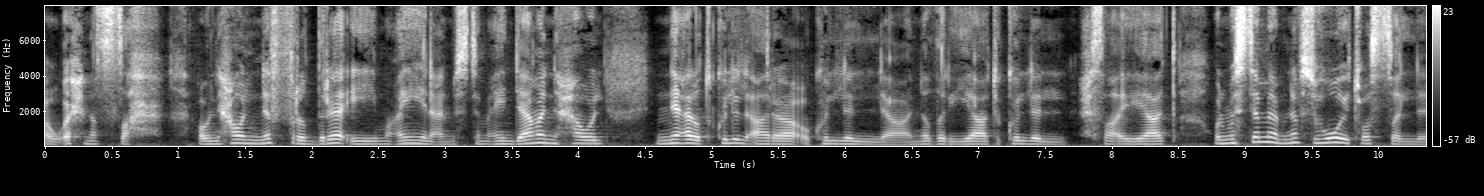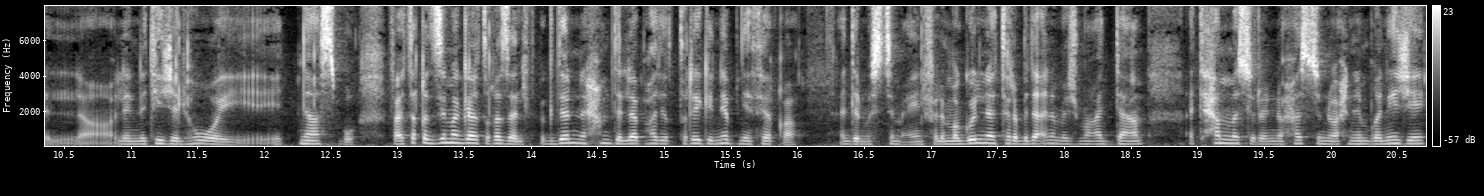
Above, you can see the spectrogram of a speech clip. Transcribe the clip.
أو إحنا الصح أو نحاول نفرض رأي معين على المستمعين. دائما نحاول نعرض كل الآراء وكل النظريات وكل الإحصائيات والمستمع بنفسه هو يتوصل لل- للنتيجة اللي هو يتناسبه. فأعتقد زي ما قالت غزل قدرنا الحمد لله بهذه الطريقة نبني ثقة عند المستمعين. فلما قلنا ترى بدأنا مجموعات دعم أتحمسوا لأنه حسوا إنه إحنا نبغى نيجي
